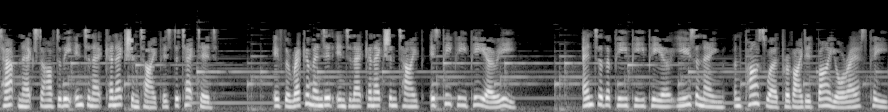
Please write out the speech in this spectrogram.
Tap Next after the Internet connection type is detected. If the recommended Internet connection type is PPPoE, enter the PPPoE username and password provided by your ISP.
